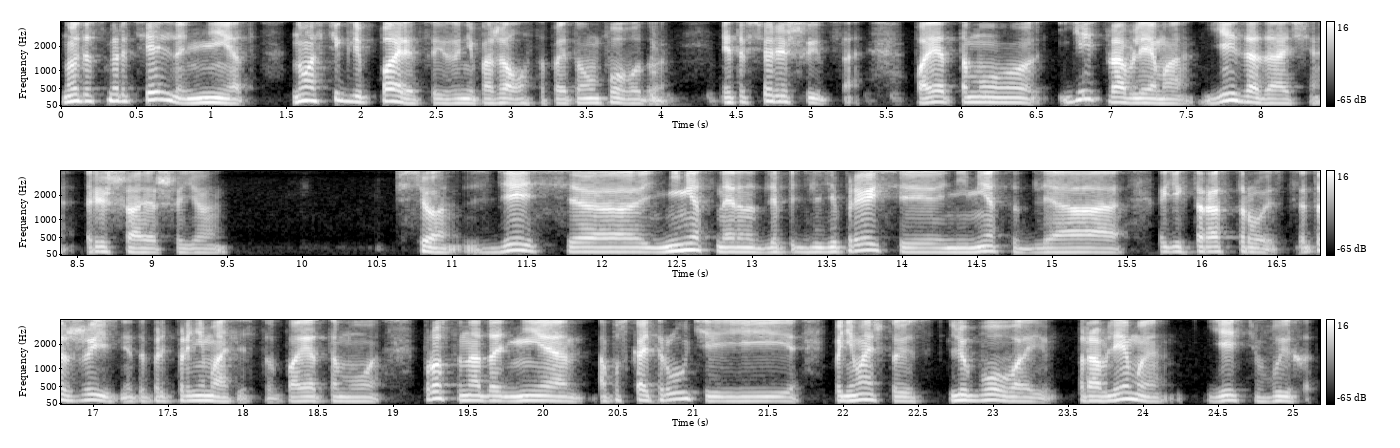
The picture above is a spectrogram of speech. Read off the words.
Но это смертельно? Нет. Ну, а фиг париться, извини, пожалуйста, по этому поводу? Это все решится. Поэтому есть проблема, есть задача, решаешь ее все. Здесь э, не место, наверное, для, для депрессии, не место для каких-то расстройств. Это жизнь, это предпринимательство. Поэтому просто надо не опускать руки и понимать, что из любой проблемы есть выход.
